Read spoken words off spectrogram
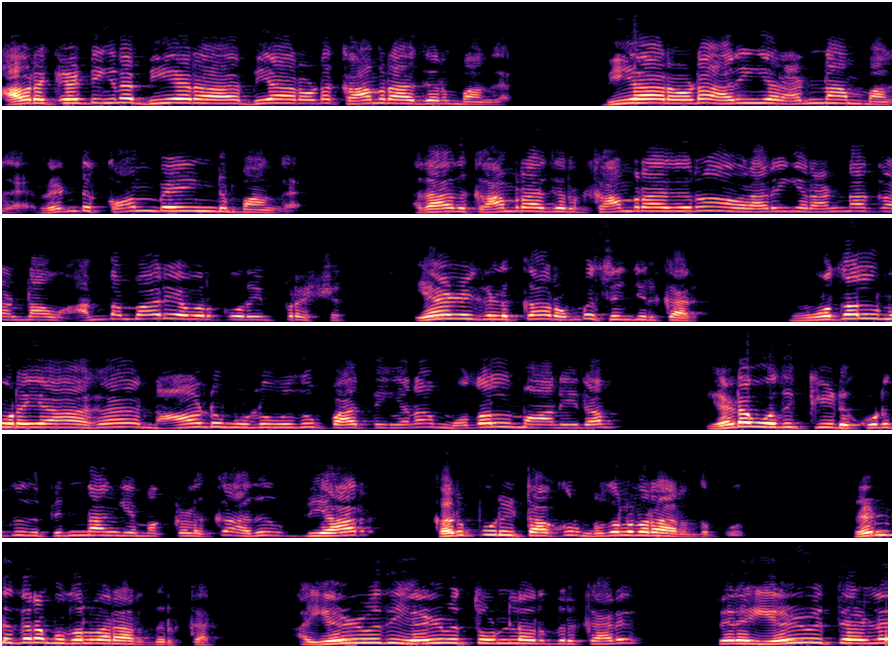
அவரை கேட்டிங்கன்னா பிஆர் பிஆரோட காமராஜர்ம்பாங்க. பிஆரோட அறிஞர் அண்ணாம்பாங்க. ரெண்டு காம்பைன்டும்பாங்க. அதாவது காமராஜர் காமராஜரும், அவர் அறிஞர் அண்ணாக்கும் அண்ணாவும். அந்த மாதிரி அவருக்கு ஒரு இம்ப்ரெஷன் ஏழைகளுக்காக ரொம்ப செஞ்சிருக்கார் முதல் முறையாக நாடு முழுவதும் பார்த்தீங்கன்னா, முதல் மாநிலம் இட ஒதுக்கீடு கொடுத்தது பின்தாங்கிய மக்களுக்கு. அது பிஆர் தாக்கூர் முதல்வராக இருந்த இருந்தபோது. 2 தடவ முதல்வரா இருந்திருக்காரு. 70, 71ல இருந்திருக்காரு. பிறகு 77ல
